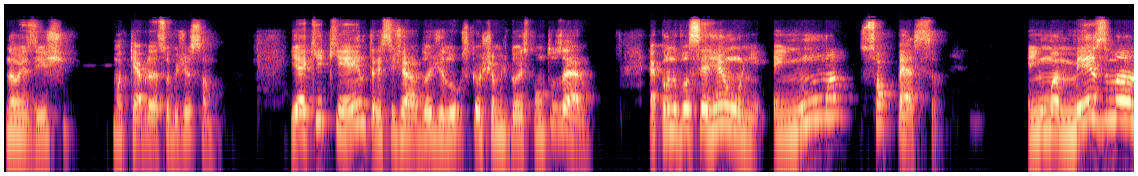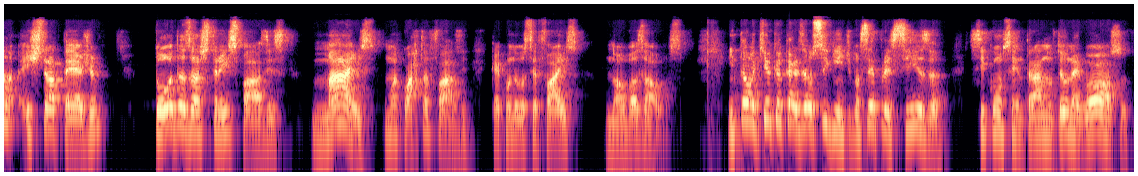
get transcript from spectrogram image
não existe uma quebra dessa objeção. E é aqui que entra esse gerador de lucros que eu chamo de 2.0. É quando você reúne em uma só peça, em uma mesma estratégia, todas as três fases, mais uma quarta fase, que é quando você faz novas aulas. Então, aqui o que eu quero dizer é o seguinte: você precisa se concentrar no teu negócio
